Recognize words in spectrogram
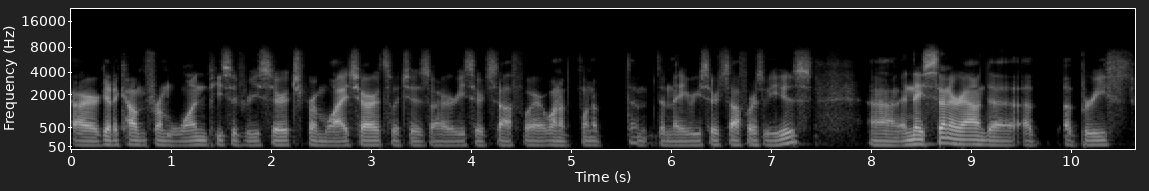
are going to come from one piece of research from YCharts, which is our research software, one of one of the, the many research softwares we use. Uh, and they sent around a, a, a brief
